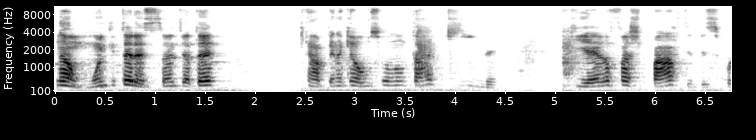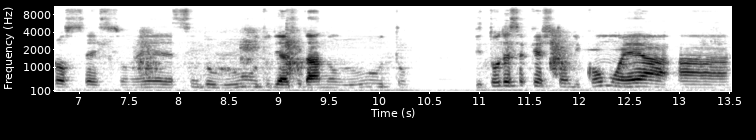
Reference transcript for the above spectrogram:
Não, muito interessante. Até é uma pena que a Úrsula não está aqui? Que ela faz parte desse processo, né? Assim, do luto, de ajudar no luto, de toda essa questão de como é a, a,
